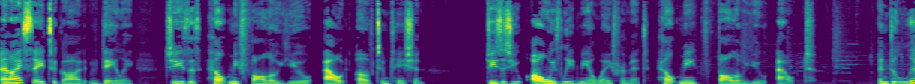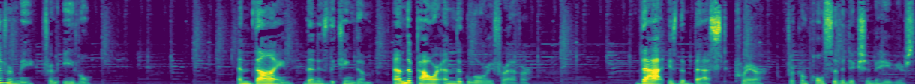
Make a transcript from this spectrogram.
And I say to God daily, Jesus, help me follow you out of temptation. Jesus, you always lead me away from it. Help me follow you out and deliver me from evil. And thine then is the kingdom and the power and the glory forever. That is the best prayer for compulsive addiction behaviors.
